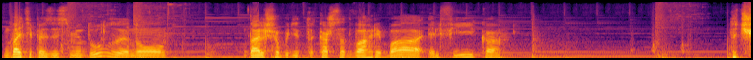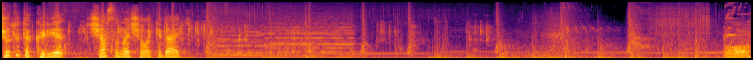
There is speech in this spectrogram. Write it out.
Да, типа здесь медузы, но... Дальше будет, кажется, два гриба, эльфийка. Да чё ты так ре... часто начала кидать? О.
